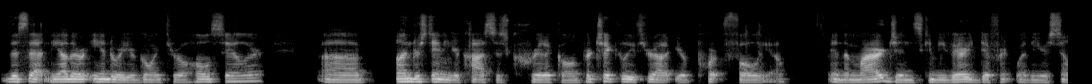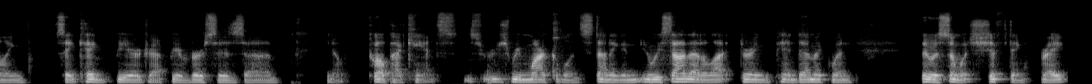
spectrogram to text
this that and the other and or you're going through a wholesaler uh, understanding your costs is critical and particularly throughout your portfolio and the margins can be very different whether you're selling say keg beer draft beer versus uh, you know 12 pack cans it's, it's remarkable and stunning and you know we saw that a lot during the pandemic when there was so much shifting, right?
